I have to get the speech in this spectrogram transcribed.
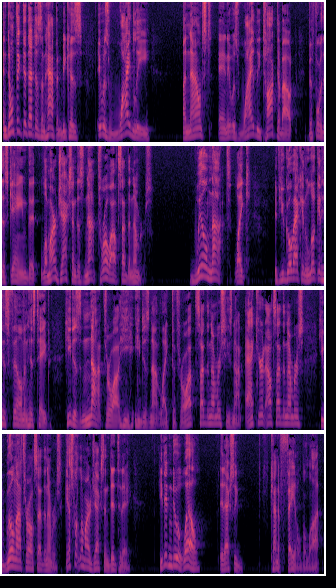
And don't think that that doesn't happen because it was widely announced and it was widely talked about before this game that Lamar Jackson does not throw outside the numbers. Will not. Like if you go back and look at his film and his tape he does not throw out he he does not like to throw outside the numbers. He's not accurate outside the numbers. He will not throw outside the numbers. Guess what lamar jackson did today? He didn't do it well. It actually kind of failed a lot.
